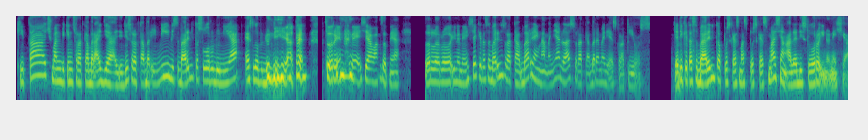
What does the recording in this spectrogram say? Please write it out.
kita cuman bikin surat kabar aja. Jadi surat kabar ini disebarin ke seluruh dunia, eh seluruh dunia kan, seluruh Indonesia maksudnya. Seluruh Indonesia kita sebarin surat kabar yang namanya adalah surat kabar media Esculapius. Jadi kita sebarin ke puskesmas-puskesmas yang ada di seluruh Indonesia.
